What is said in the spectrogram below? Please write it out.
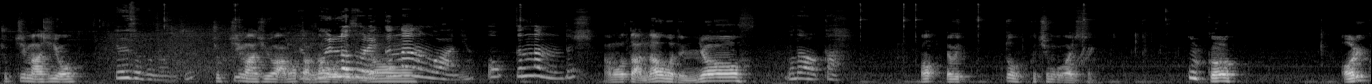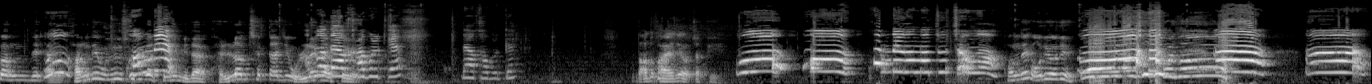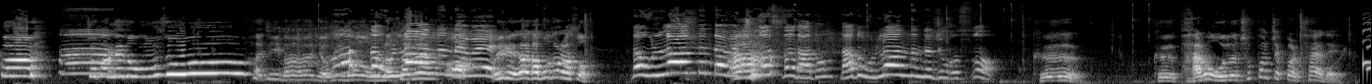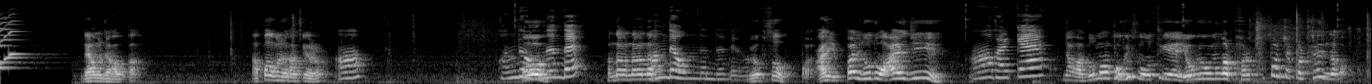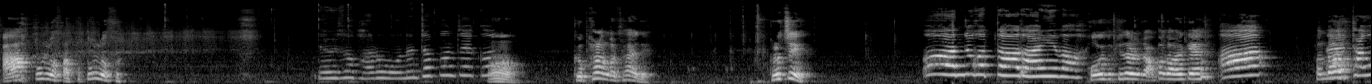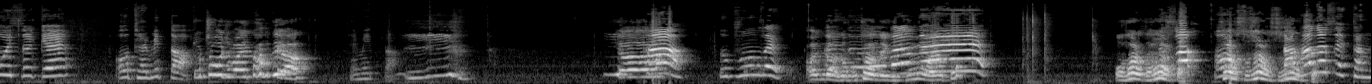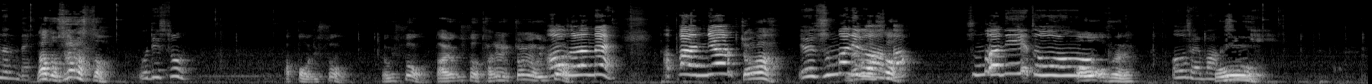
죽지 마시오. 여기서 뭐 나오지? 죽지 마시오. 아무것도 안 보일러 소리 나오거든요. 끝나는 거 아니야? 어? 끝났는데? 아무것도 안 나오거든요. 뭐 나올까? 어 여기 또 그 친구가 있어. 꿀꺽. 어릿광대 아니 광대 웃는 소리가 들립니다. 관람차까지 아빠 내가 올라갔어요. 가볼게. 내가 가볼게. 나도 가야 돼 어차피. 와! 와! 광대가 나 어디 어디? 오, 나 쫓아오고 있어. 아, 저 광대 너무 무서워. 하지만 여기서 어? 나 올라가면 올라왔는데 어, 왜? 왜 이래? 나 나 못 올라갔어. 나 올라왔는데 왜 아. 죽었어 나도? 나도 올라왔는데 죽었어. 그, 그, 바로 오는 첫 번째 걸 타야 돼. 내가 먼저 가볼까? 아빠 먼저 갈게, 그럼. 어? 광대 어. 없는데? 간다, 간다, 간다. 광대 없는데 내가. 왜 없어? 빠- 아니, 빨리 너도 와야지. 어 갈게. 야, 너만 거기 있으면 어떡해. 여기 오는 걸 바로 첫 번째 걸 타야 된다고. 아, 또 죽었어. 아빠 또 죽었어. 여기서 바로 오는 첫 번째 거? 어. 그 파란 걸 타야 돼. 그렇지. 어, 안 죽었다. 다행이다. 거기서 기다려줘. 아빠도 할게. 아. 잘 타고 있을게. 어, 재밌다. 쫓아오지 마니까 강대야. 재밌다. 이. 이야. 아! 너 분홍색. 아니 나너 못하는데 이거 죽는 거 아니야 또? 어 살았다 살았다. 어. 살았어 살았어 나 살았어. 하늘색 탔는데. 나도 살았어. 어딨어? 아빠 어딨어? 여기 있어. 나 여기 있어. 다정이 쩡이 어디 어, 있어? 그런데. 아빠 안녕? 쩡아. 여기 순간이동 내가 왔어. 한다? 순간이동. 어, 어 그러네. 어, 대박. 오. 신기.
